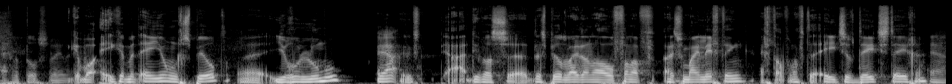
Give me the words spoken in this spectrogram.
echt een topspeler. Ik, heb wel, ik heb met één jongen gespeeld, eh, Jeroen Loemel. Ja, Ja, die was, eh, daar speelden wij dan al vanaf, uit van mijn lichting, echt al vanaf de Age of Dates tegen. Ja,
